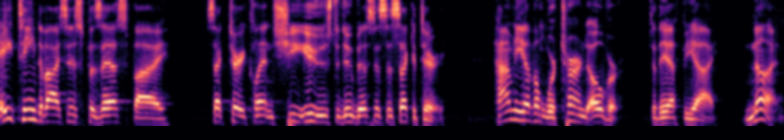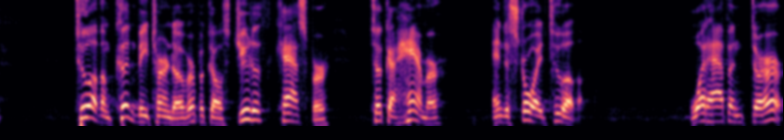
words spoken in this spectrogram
18 devices possessed by Secretary Clinton she used to do business as secretary. How many of them were turned over to the FBI? None. Two of them couldn't be turned over because Judith Casper took a hammer and destroyed two of them. What happened to her?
